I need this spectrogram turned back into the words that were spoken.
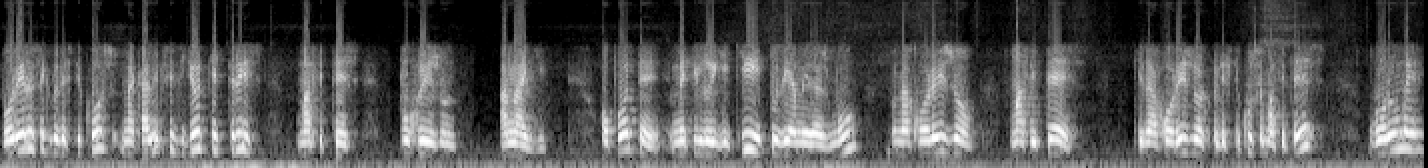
μπορεί ένας εκπαιδευτικός να καλύψει δύο και τρεις μαθητές που χρήζουν ανάγκη. Οπότε με τη λογική του διαμοιρασμού, το να χωρίζω μαθητές και να χωρίζω εκπαιδευτικούς σε μαθητές, μπορούμε,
